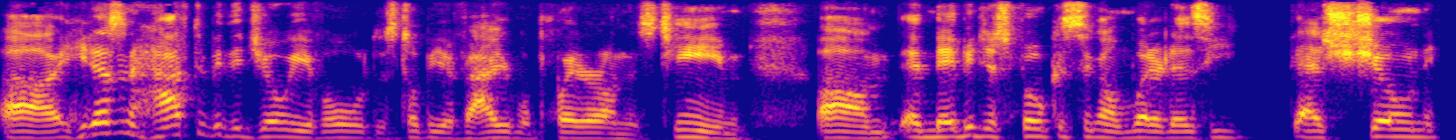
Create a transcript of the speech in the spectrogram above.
uh, he doesn't have to be the Joey of old to still be a valuable player on this team. Um, and maybe just focusing on what it is he has shown,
